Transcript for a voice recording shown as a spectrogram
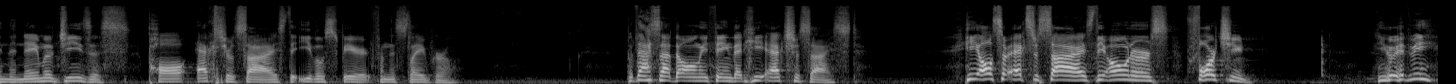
In the name of Jesus, Paul exorcised the evil spirit from the slave girl. But that's not the only thing that he exorcised. He also exorcised the owner's fortune. You with me?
